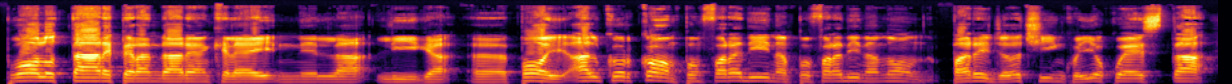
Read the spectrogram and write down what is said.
può lottare per andare anche lei nella Liga. Eh, poi Alcorcon, Ponfaradina, Ponfaradina non pareggia da 5, io questa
